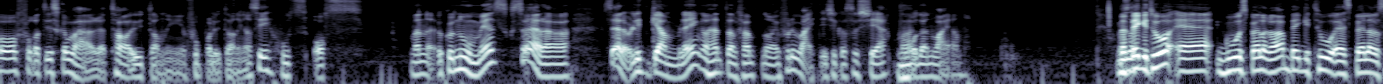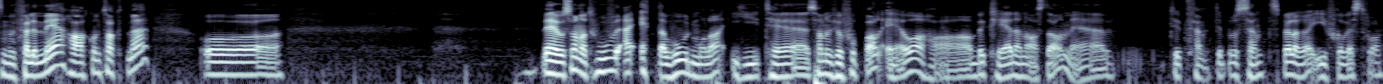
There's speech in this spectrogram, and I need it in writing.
og for at de skal være, ta utdanning, fotballutdanninga si hos oss. Men økonomisk så er det, så er det jo litt gambling å hente en 15-åring, for du veit ikke hva som skjer på Nei. den veien. Men Altså- begge to er gode spillere. Begge to er spillere som vi følger med, har kontakt med. Og det er jo sånn at hoved, Et av hovedmålene i, til Sandefjord fotball er jo å ha bekle den avstanden med typ 50% spillere fra Vestfold.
